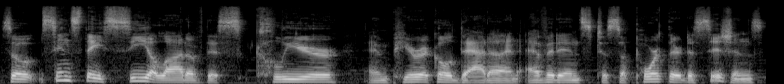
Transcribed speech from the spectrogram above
So, since they see a lot of this clear, empirical data and evidence to support their decisions,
